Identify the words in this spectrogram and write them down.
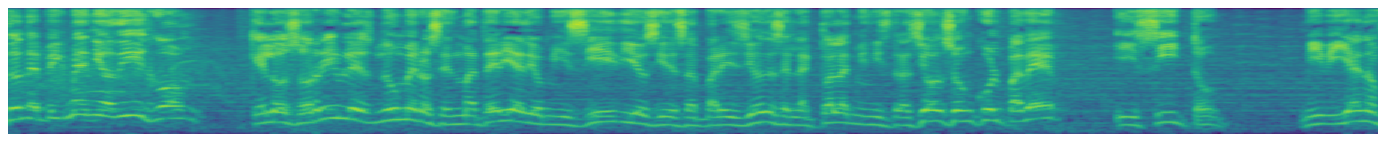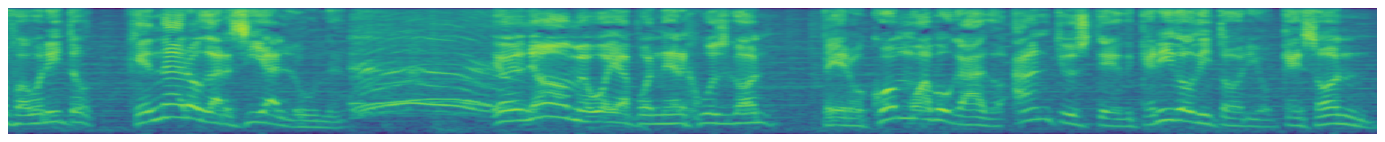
donde Pigmenio dijo que los horribles números en materia de homicidios y desapariciones en la actual administración son culpa de, y cito, mi villano favorito, Genaro García Luna. Yo no me voy a poner juzgón, pero como abogado ante usted, querido auditorio, que son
